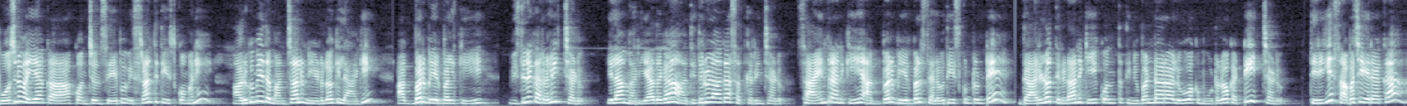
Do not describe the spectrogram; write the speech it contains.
భోజనం అయ్యాక కొంచెం సేపు విశ్రాంతి తీసుకోమని అరుగు మీద మంచాలు నీడలోకి లాగి అక్బర్ బీర్బల్కి విసినకర్రలు ఇచ్చాడు. ఇలా మర్యాదగా అతిథులులాగా సత్కరించాడు. సాయంత్రానికి అక్బర్ బీర్బల్ సెలవు తీసుకుంటుంటే దారిలో తినడానికి కొంత తినుబండారాలు ఒక మూటలో కట్టి ఇచ్చాడు. తిరిగి సభ చేరాక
